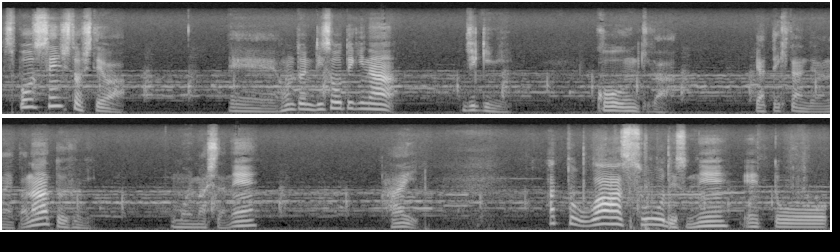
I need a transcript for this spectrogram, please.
スポーツ選手としては、えー、本当に理想的な時期に幸運期がやってきたんではないかなというふうに思いましたね。はい。あとは、そうですね、えっと、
